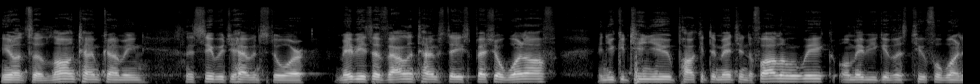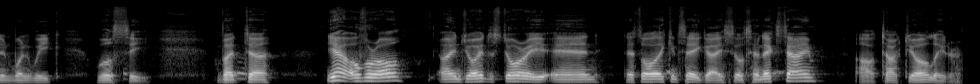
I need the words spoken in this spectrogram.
You know, it's a long time coming. Let's see what you have in store. Maybe it's a Valentine's Day special one off and you continue Pocket Dimension the following week, or maybe you give us two for one in one week. We'll see. But uh, yeah, overall, I enjoyed the story, and that's all I can say, guys. So till next time, I'll talk to y'all later.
